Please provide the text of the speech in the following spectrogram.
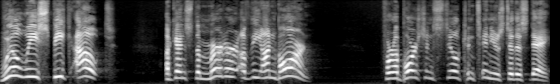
Will we speak out against the murder of the unborn? For abortion still continues to this day.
